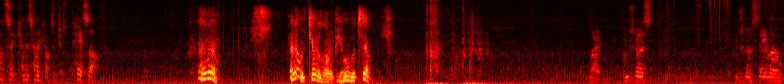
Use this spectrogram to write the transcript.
God's sake, can this helicopter just piss off? I know. I know we've killed a lot of people, but still. Right. I'm just gonna. s- I'm just gonna stay low.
